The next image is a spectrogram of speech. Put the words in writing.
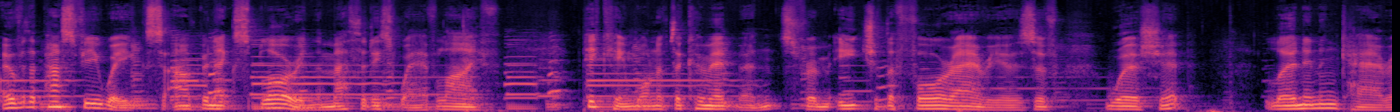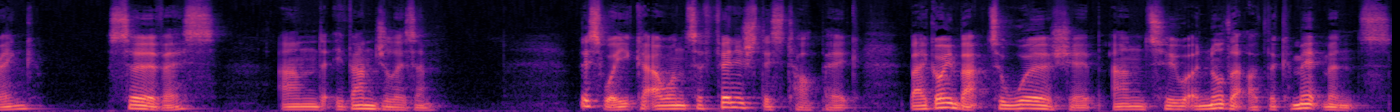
Over the past few weeks, I've been exploring the Methodist way of life, picking one of the commitments from each of the four areas of worship, learning and caring, service, and evangelism. This week, I want to finish this topic by going back to worship and to another of the commitments.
